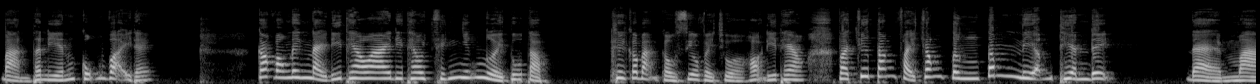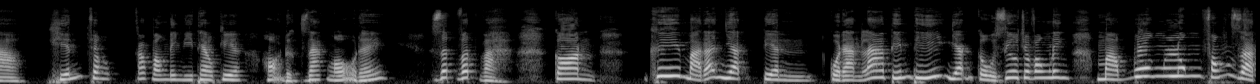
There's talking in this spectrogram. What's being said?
bản thân yến cũng vậy đấy các vong linh này đi theo ai? Đi theo chính những người tu tập. Khi các bạn cầu siêu về chùa, họ đi theo. Và chư tăng phải trong từng tâm niệm thiền định để mà khiến cho các vong linh đi theo kia, họ được giác ngộ đấy. Rất vất vả. Còn khi mà đã nhận tiền của đàn la tiến thí, nhận cầu siêu cho vong linh mà buông lung phóng giật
